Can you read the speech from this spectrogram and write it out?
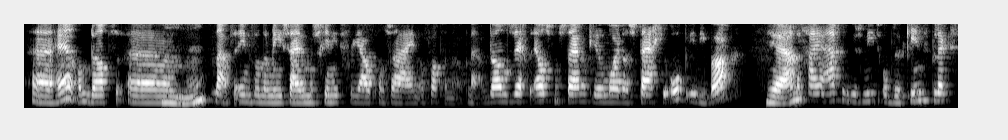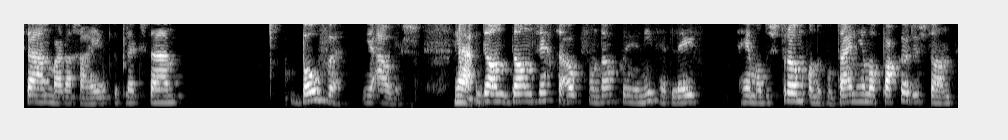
Eh, hè, omdat Mhm. nou, op de een of andere manier zij er misschien niet voor jou kon zijn of wat dan ook. Nou, dan zegt Els van Stein ook heel mooi, dan stijg je op in die bak. En Ja. dan ga je eigenlijk dus niet op de kindplek staan, maar dan ga je op de plek staan boven je ouders. Ja. Dan, dan zegt ze ook van dan kun je niet het leven, helemaal de stroom van de fontein helemaal pakken. Dus dan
